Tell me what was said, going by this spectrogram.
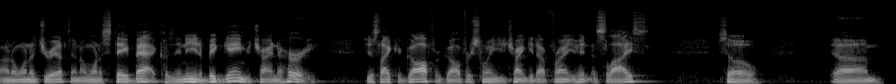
I don't want to drift, and I want to stay back because in a big game, you're trying to hurry. Just like a golfer, golfer swings, you try and get up front, you're hitting a slice. So, um,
